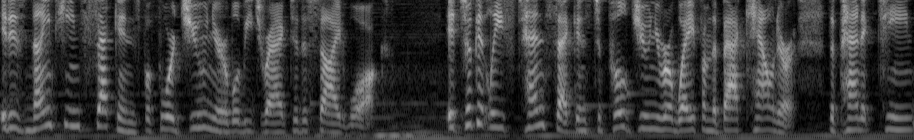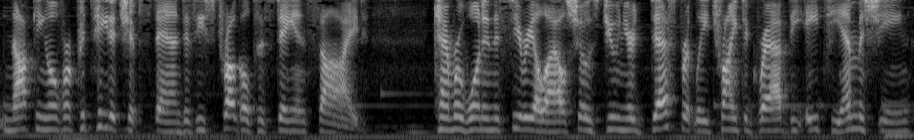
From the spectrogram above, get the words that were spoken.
It is 19 seconds before Junior will be dragged to the sidewalk. It took at least 10 seconds to pull Junior away from the back counter, the panicked teen knocking over a potato chip stand as he struggled to stay inside. Camera one in the cereal aisle shows Junior desperately trying to grab the ATM machine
